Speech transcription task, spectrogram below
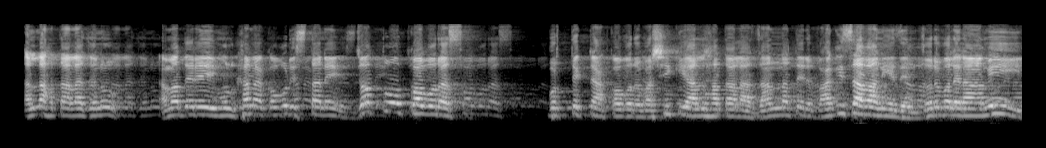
আল্লাহ তাআলা যেন আমাদের এই মুলখানা কবরস্থানে যত কবর আছে, প্রত্যেকটা কবরবাসীকে আল্লাহ তাআলা জান্নাতের বাগিচা বানিয়ে দেন। জোরে বলেন, আমিন।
